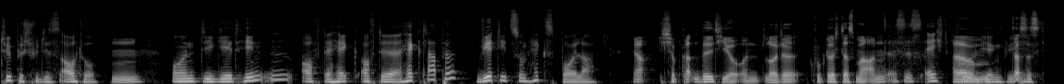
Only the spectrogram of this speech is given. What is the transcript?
typisch für dieses Auto. Mhm. Und die geht hinten auf der, Heck, auf der Heckklappe, wird die zum Heckspoiler. Ja, ich habe gerade ein Bild hier und Leute, guckt euch das mal an. Das ist echt cool Ähm, irgendwie. Das ist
